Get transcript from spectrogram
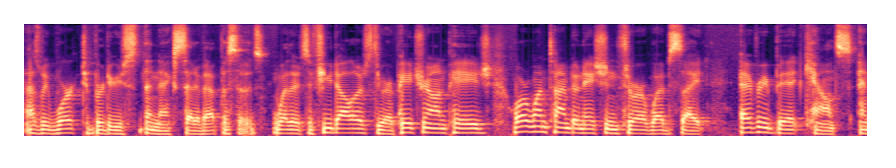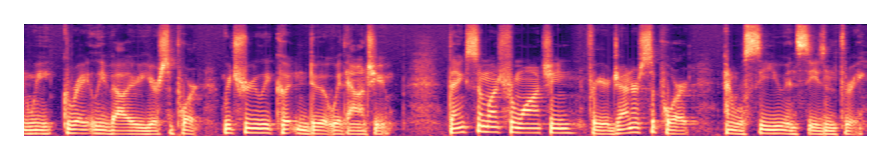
as we work to produce the next set of episodes. Whether it's a few dollars through our Patreon page or a one-time donation through our website, every bit counts and we greatly value your support. We truly couldn't do it without you. Thanks so much for watching, for your generous support, and we'll see you in season three.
